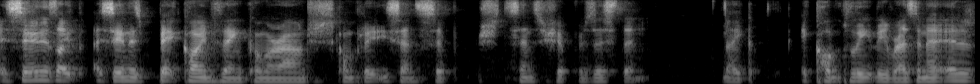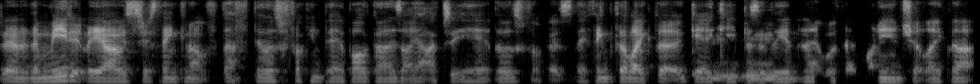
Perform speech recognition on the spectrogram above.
as soon as like as soon as Bitcoin thing come around, which is completely censorship censorship resistant, like it completely resonated. And immediately I was just thinking of those fucking PayPal guys. I absolutely hate those fuckers. They think they're like the gatekeepers mm-hmm. of the internet with their money and shit like that.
